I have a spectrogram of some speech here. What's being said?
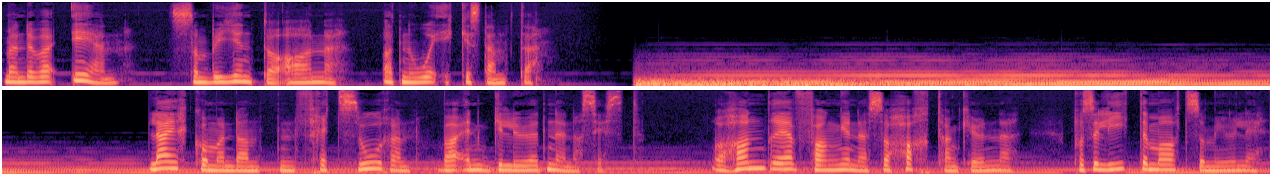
Men det var én som begynte å ane at noe ikke stemte. Leirkommandanten Fritz Soren var en glødende nazist, og han drev fangene så hardt han kunne på så lite mat som mulig.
